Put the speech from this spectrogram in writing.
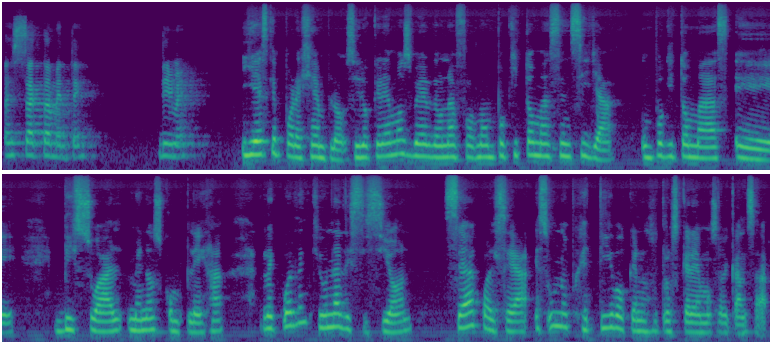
exactamente. Dime. Y es que, por ejemplo, si lo queremos ver de una forma un poquito más sencilla, un poquito más eh, visual, menos compleja, recuerden que una decisión, sea cual sea, es un objetivo que nosotros queremos alcanzar.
